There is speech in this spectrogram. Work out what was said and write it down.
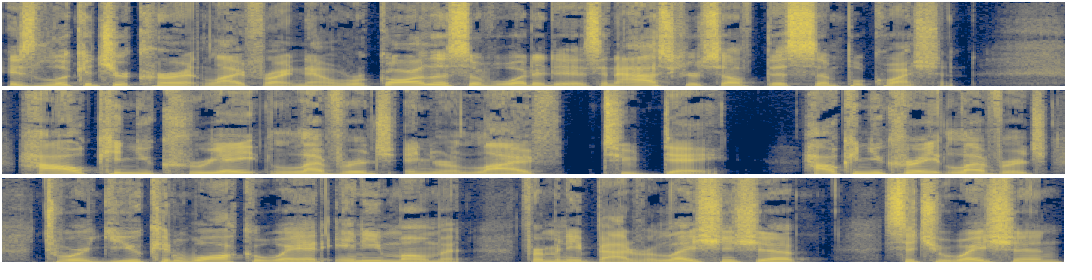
is look at your current life right now, regardless of what it is, and ask yourself this simple question How can you create leverage in your life today? How can you create leverage to where you can walk away at any moment from any bad relationship, situation?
